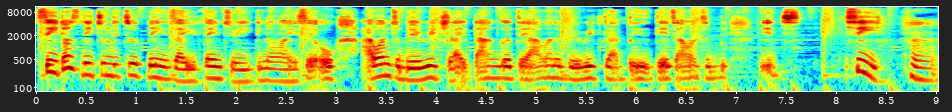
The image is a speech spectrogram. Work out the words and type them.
See, those little, little things that you tend to ignore and you say, Oh, I want to be rich like Dangote, I want to be rich like Bill Gates, I want to be. It's, see, hmm.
